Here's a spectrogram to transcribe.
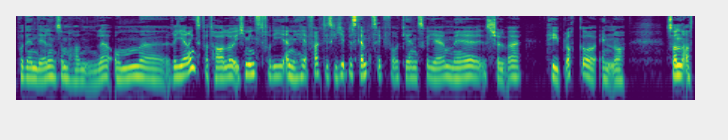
på, den delen som handler om eh, regjeringskvartalet, og ikke minst fordi en har faktisk ikke bestemt seg for hva en skal gjøre med selve høyblokka ennå. Sånn at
